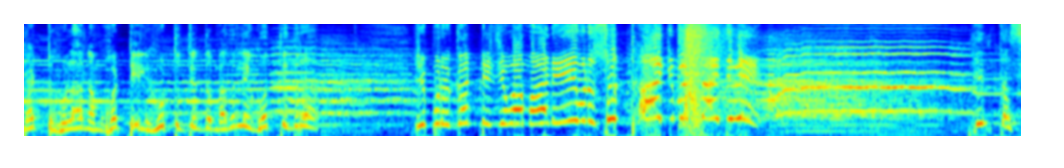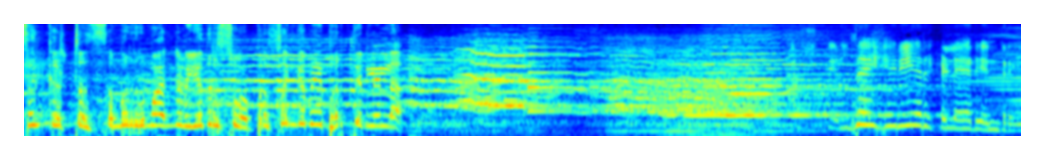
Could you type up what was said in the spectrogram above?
ಕೆಟ್ಟ ಹುಳ ನಮ್ಮ ಹೊಟ್ಟೆಯಲ್ಲಿ ಹುಟ್ಟುತ್ತಿದ್ದ ಮೊದಲಿಗೆ ಗೊತ್ತಿದ್ರ ಇಬ್ರು ಗಟ್ಟಿ ಜೀವ ಮಾಡಿ ಇವರು ಸುಟ್ಟಾಗಿ ಹಾಕಿ ಬರ್ತಾ ಇದ್ವಿ ಇಂಥ ಸಂಕಷ್ಟ ಸಮರಮಾನ್ಯನು ಎದುರಿಸುವ ಪ್ರಸಂಗವೇ ಬರ್ತಿರ್ಲಿಲ್ಲ. ಹಿರಿಯರು ಹೇಳ್ಯಾರೇನ್ರಿ?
